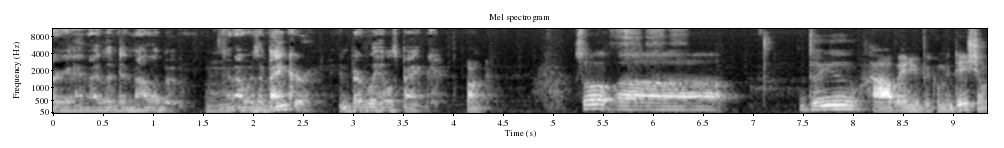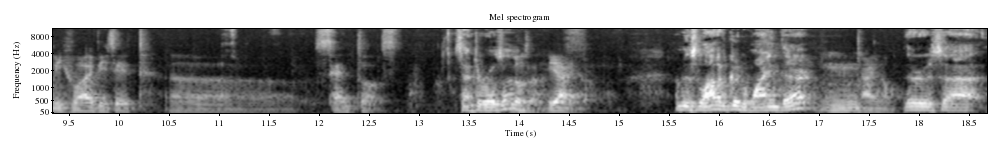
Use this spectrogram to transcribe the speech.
area and I lived in Malibu. Mm-hmm. And I was a banker in Beverly Hills Bank. Bank. So, uh, do you have any recommendation if I visit uh, Santa Santa Rosa. Rosa? Yeah, yeah. I mean, there's a lot of good wine there. Mm, I know. There's, uh,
